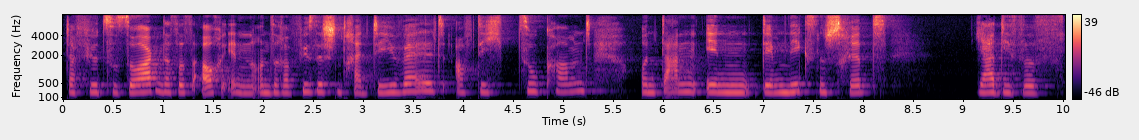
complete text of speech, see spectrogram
dafür zu sorgen, dass es auch in unserer physischen 3D-Welt auf dich zukommt und dann in dem nächsten Schritt ja dieses,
